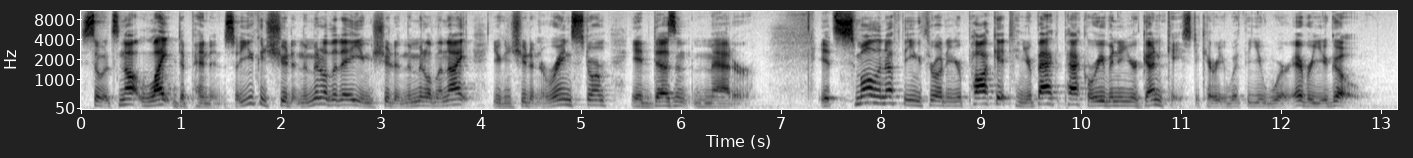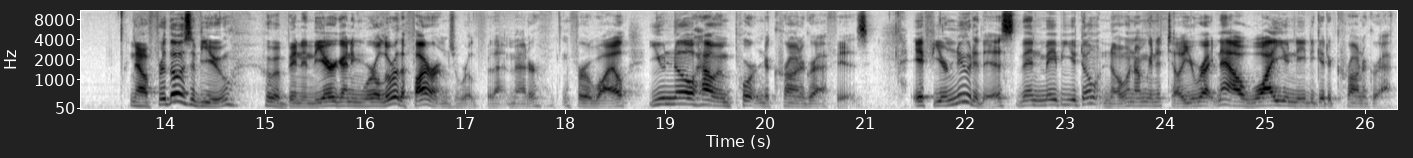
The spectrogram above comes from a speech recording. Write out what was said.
so it's not light dependent. So you can shoot it in the middle of the day, you can shoot it in the middle of the night, you can shoot it in a rainstorm, it doesn't matter. It's small enough that you can throw it in your pocket, in your backpack, or even in your gun case to carry it with you wherever you go. Now, for those of you who have been in the airgunning world, or the firearms world for that matter, for a while, you know how important a chronograph is. If you're new to this, then maybe you don't know, and I'm going to tell you right now why you need to get a chronograph.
